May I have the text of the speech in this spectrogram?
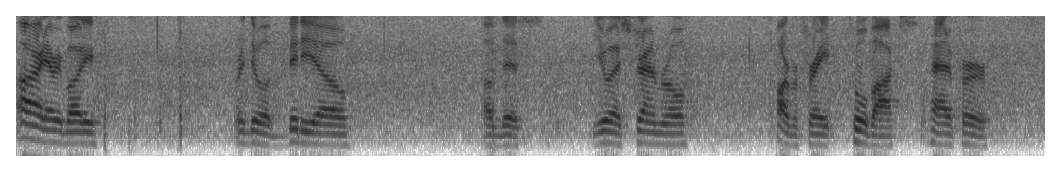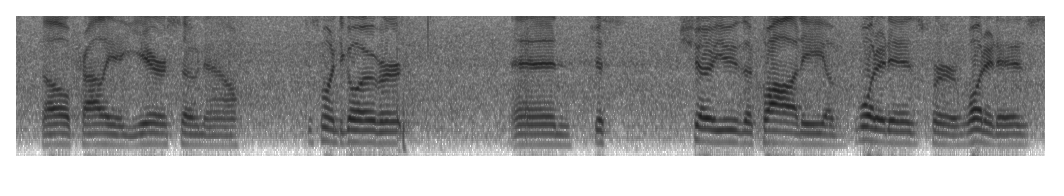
Alright everybody, I'm going to do a video of this U.S. General Harbor Freight toolbox. I've had it for, oh, probably a year or so now. Just wanted to go over and just show you the quality of what it is for what it is.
